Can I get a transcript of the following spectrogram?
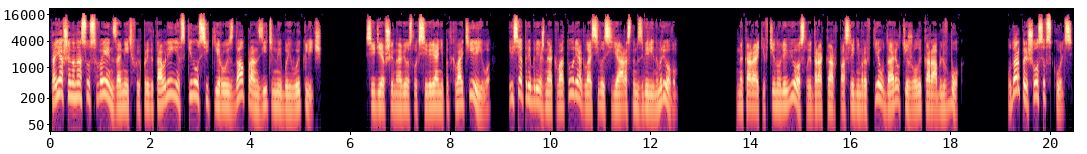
Стоявший на носу Свейн, заметив их приготовление, вскинул секиру и издал пронзительный боевой клич. Сидевшие на веслах северяне подхватили его, и вся прибрежная акватория огласилась яростным звериным ревом. На караке втянули весла, и драккар в последнем рывке ударил тяжелый корабль в бок. Удар пришелся вскользь.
